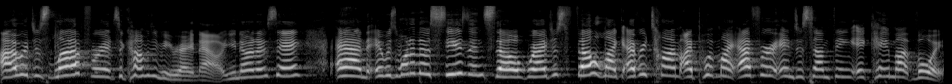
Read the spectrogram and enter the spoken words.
I would just love for it to come to me right now. You know what I'm saying? And it was one of those seasons, though, where I just felt like every time I put my effort into something, it came up void.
